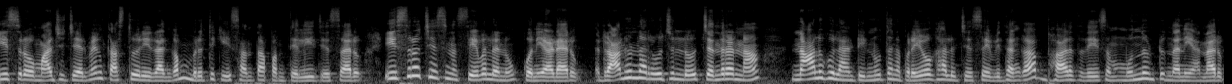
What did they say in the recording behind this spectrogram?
ఇస్రో మాజీ చైర్మన్ కస్తూరి రంగం మృతికి సంతాపం తెలియజేశారు. ఇస్రో చేసిన సేవలను కొనియాడారు. రానున్న రోజుల్లో చంద్రన్న నాలుగు లాంటి నూతన ప్రయోగాలు చేసే విధంగా భారతదేశం ముందుంటుందని అన్నారు.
